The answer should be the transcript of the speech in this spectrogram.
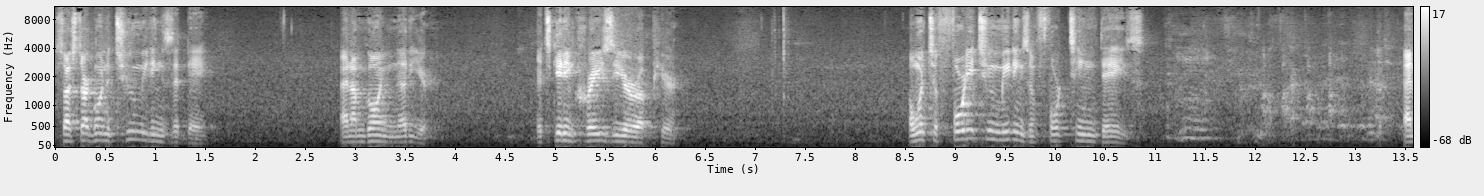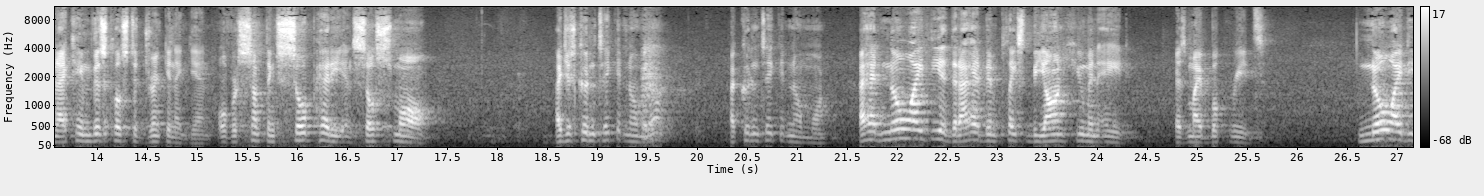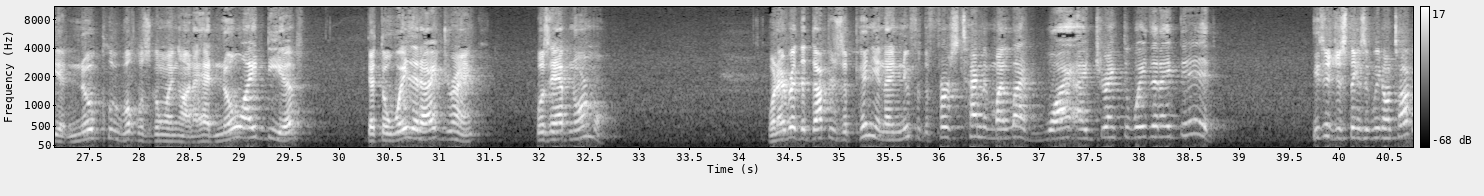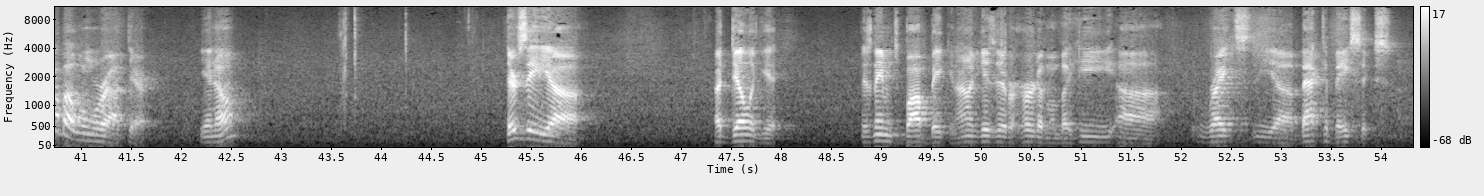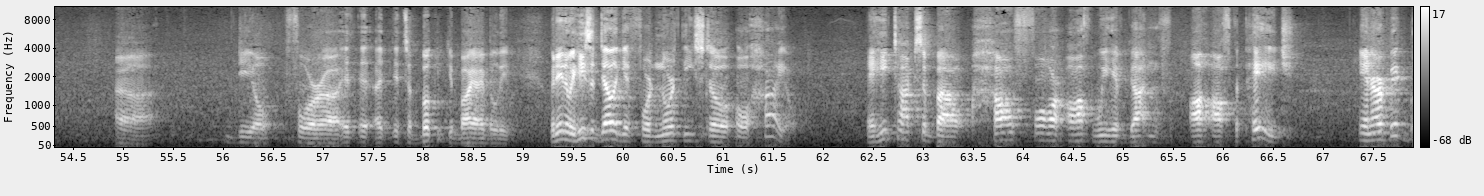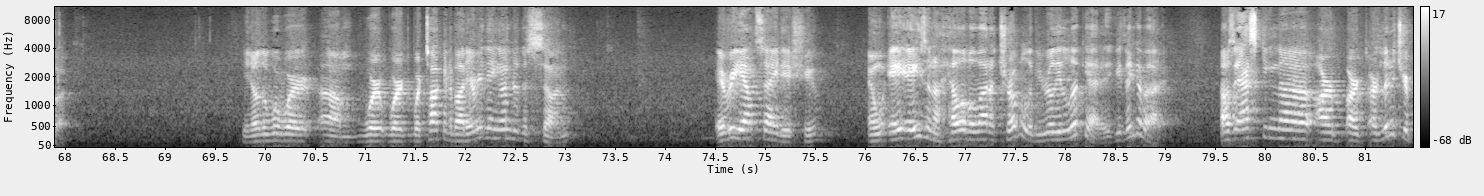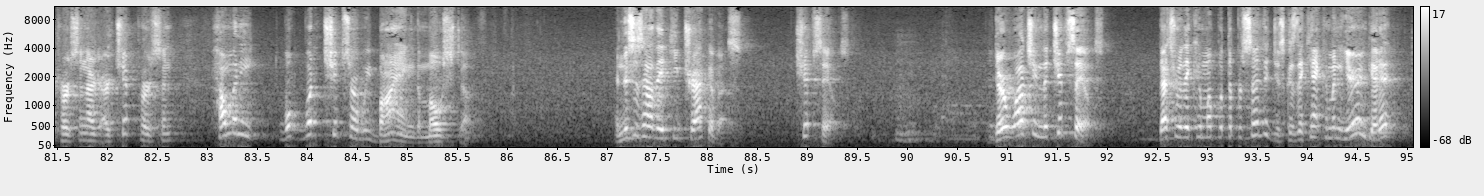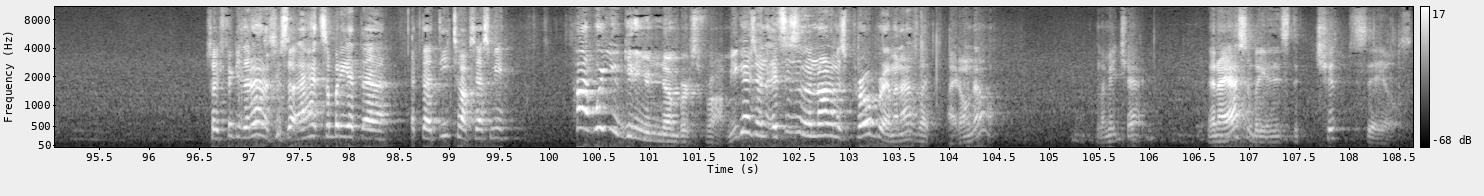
So I start going to two meetings a day. And I'm going nuttier. It's getting crazier up here. I went to 42 meetings in 14 days. And I came this close to drinking again over something so petty and so small. I just couldn't take it no more. I couldn't take it no more. I had no idea that I had been placed beyond human aid, as my book reads. No idea, no clue what was going on. I had no idea that the way that I drank was abnormal. When I read the doctor's opinion, I knew for the first time in my life why I drank the way that I did. These are just things that we don't talk about when we're out there, you know? There's a, uh, a delegate. His name is Bob Bacon. I don't know if you guys have ever heard of him, but he uh, writes the uh, Back to Basics uh, deal for, uh, it, it, it's a book you can buy, I believe. But anyway, he's a delegate for Northeast Ohio. And he talks about how far off we have gotten off, the page in our big book. You know, we're, um, we're, we're, we're talking about everything under the sun, every outside issue, and AA's in a hell of a lot of trouble if you really look at it, if you think about it. I was asking uh, our, our, our, literature person, our, our chip person, how many, what, what chips are we buying the most of? And this is how they keep track of us chip sales. They're watching the chip sales. That's where they come up with the percentages because they can't come in here and get it. So I figured that out. So I had somebody at the at the detox ask me, "Huh, where are you getting your numbers from? You guys are this is an anonymous program." And I was like, "I don't know. Let me check." Then I asked somebody, and it's the chip sales.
